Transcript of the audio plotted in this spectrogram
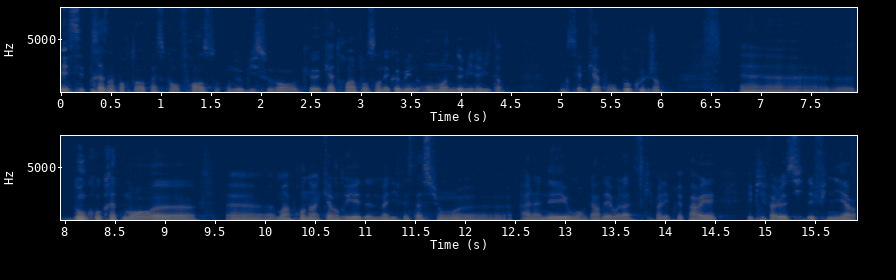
mais c'est très important parce qu'en France, on oublie souvent que 80% des communes ont moins de 2000 habitants. Donc c'est le cas pour beaucoup de gens. Euh, donc concrètement, euh, euh, après on a un calendrier de manifestations à l'année où on regardait voilà, ce qu'il fallait préparer. Et puis il fallait aussi définir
